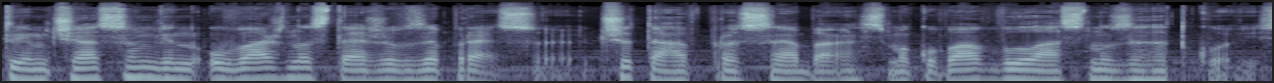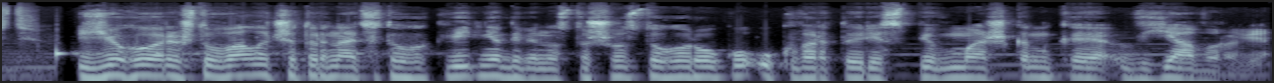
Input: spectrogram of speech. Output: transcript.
Тим часом він уважно стежив за пресою, читав про себе, смакував власну загадковість. Його арештували 14 квітня 96-го року у квартирі співмешканки в Яворові.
